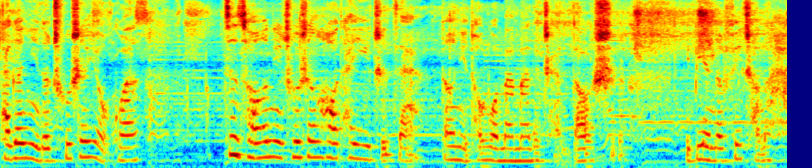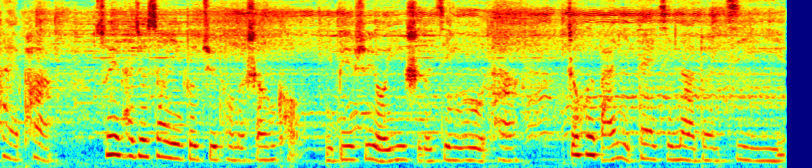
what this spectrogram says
它跟你的出生有关。自从你出生后，它一直在。当你通过妈妈的产道时，你变得非常的害怕，所以它就像一个剧痛的伤口。你必须有意识的进入它，这会把你带进那段记忆。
